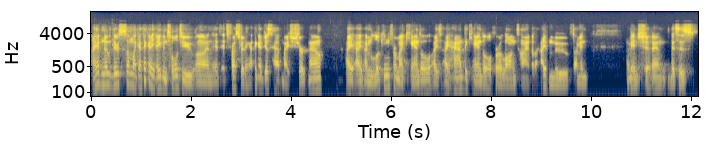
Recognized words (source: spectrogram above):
I have no. There's some like I think I even told you on. It, it's frustrating. I think I just have my shirt now. I, I I'm looking for my candle. I I had the candle for a long time, but I've moved. I mean, I mean, shit, man. This is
